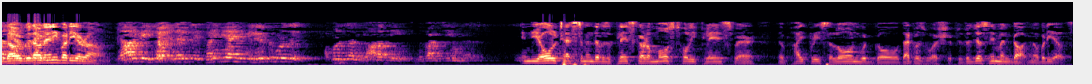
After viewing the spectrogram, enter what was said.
without, without anybody around. In the Old Testament, there was a place called a most holy place where the high priest alone would go. That was worship. It was just him and God, nobody else.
